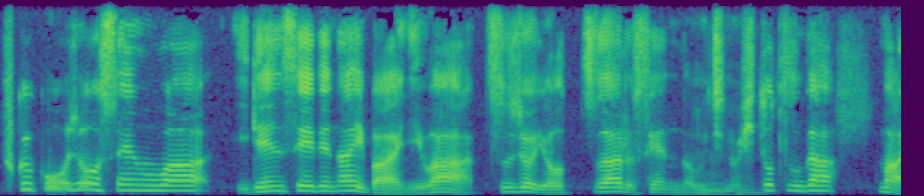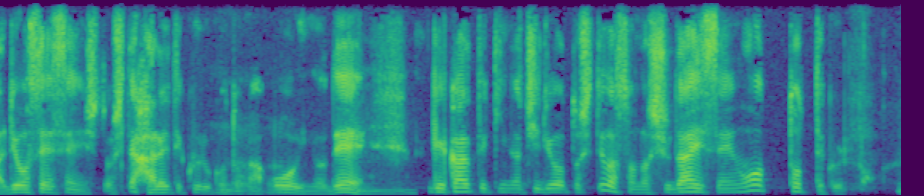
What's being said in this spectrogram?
副甲状腺は、遺伝性でない場合には、通常4つある線のうちの1つが、まあ、良性選手として腫れてくることが多いので、外科的な治療としては、その主題線を取ってくると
